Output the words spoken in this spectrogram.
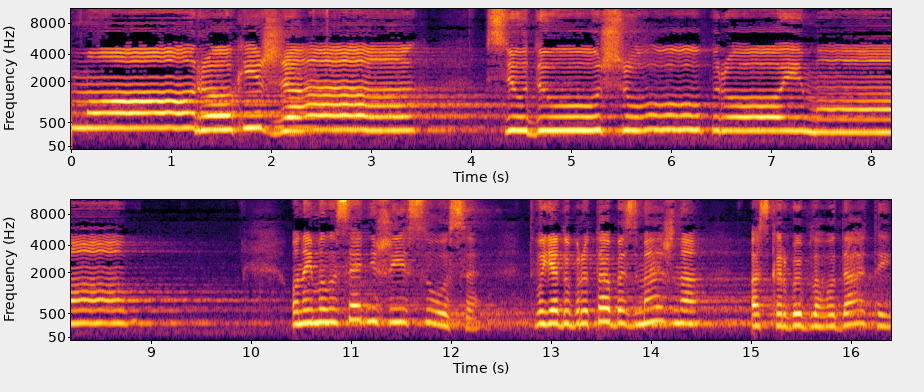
морок і жах всю душу проймав. О наймилосердніший Ісусе, Твоя доброта безмежна, а скарби благодати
